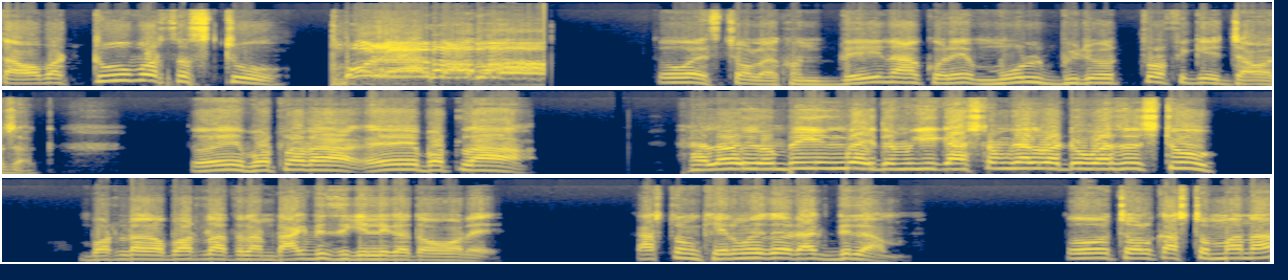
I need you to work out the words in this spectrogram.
তাও আবার টু ভার্সেস টু তো গাইস চলো এখন দেরি না করে মূল ভিডিও ট্রফিকে যাওয়া যাক। তো এই বটলারা এ বটলা! হ্যালো ইউম্পিকিং ভাই তুমি কি কাস্টম খেলবা টু ভার্সেস টু বটলা বটলা দিলাম ডাক দিছি কি লিখা তো করে কাস্টম খেলব তো ডাক দিলাম। তো চল কাস্টম মানা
